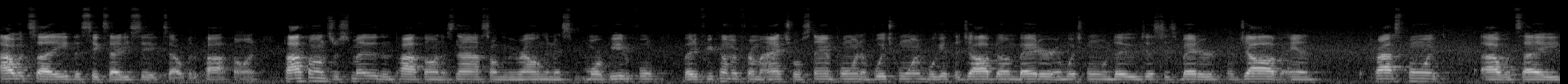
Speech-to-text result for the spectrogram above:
I would say the 686 over the Python. Pythons are smooth and Python is nice, don't get me wrong, and it's more beautiful. But if you're coming from an actual standpoint of which one will get the job done better and which one will do just as better a job and price point, I would say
